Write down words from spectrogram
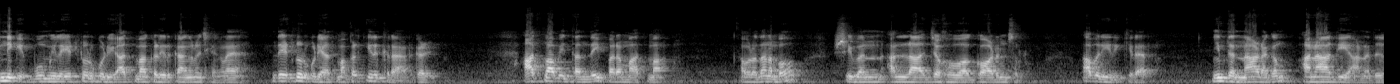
இன்றைக்கி பூமியில் எட்நூறு கோடி ஆத்மாக்கள் இருக்காங்கன்னு வச்சுக்கோங்களேன். இந்த எட்நூறு கோடி ஆத்மாக்கள் இருக்கிறார்கள். ஆத்மாவின் தந்தை பரமாத்மா. அவரை தான் நம்ம சிவன் அல்லாஹ் ஜஹோவா காடுன்னு சொல்கிறோம் அவர் இருக்கிறார். இந்த நாடகம் அனாதியானது.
